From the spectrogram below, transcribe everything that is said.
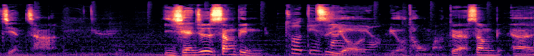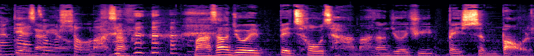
检查。以前就是商品自由流通嘛，对啊，商品呃电商也有马上马上就会被抽查，马上就会去被申报了。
